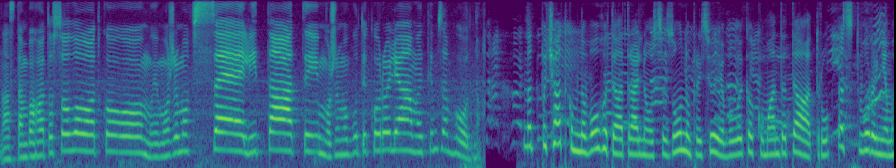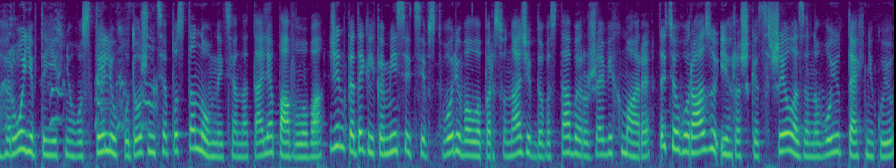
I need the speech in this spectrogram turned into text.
в нас там багато солодкого, ми можемо все літати, можемо бути королями, ким завгодно. Над початком нового театрального сезону працює велика команда театру. Над створенням героїв та їхнього стилю художниця-постановниця Наталя Павлова. Жінка декілька місяців створювала персонажів до вистави Рожеві хмари. Та цього разу іграшки зшила за новою технікою,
